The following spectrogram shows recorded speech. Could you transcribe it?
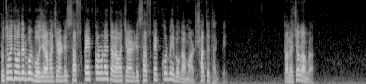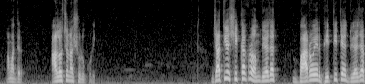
প্রথমে তোমাদের বলব যে আমার চ্যানেলটি সাবস্ক্রাইব করো না তারা আমার চ্যানেলটি সাবস্ক্রাইব করবে এবং আমার সাথে থাকবে। তাহলে চলো আমরা আমাদের আলোচনা শুরু করি। জাতীয় শিক্ষাক্রম দুই হাজার বারো এর ভিত্তিতে দুই হাজার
